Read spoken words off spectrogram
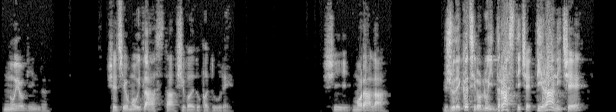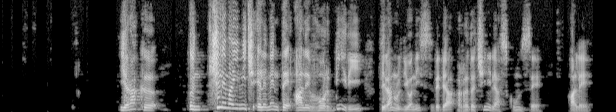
Nu e o ghindă. Și eu mă uit la asta și văd o pădure. Și morala judecăților lui drastice, tiranice, era că în cele mai mici elemente ale vorbirii, tiranul Dionis vedea rădăcinile ascunse ale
